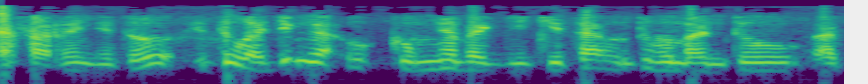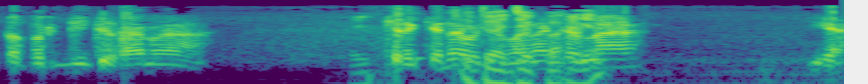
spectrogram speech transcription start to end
kasarnya gitu, itu wajib nggak hukumnya bagi kita untuk membantu atau pergi ke sana? Kira-kira bagaimana? Aja, Pak, Karena, ya. ya.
